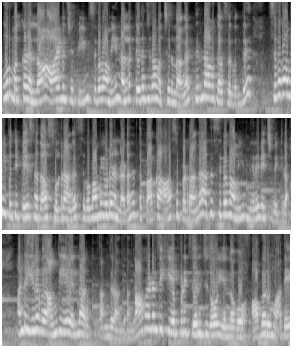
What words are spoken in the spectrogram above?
ஊர் மக்கள் எல்லாம் ஆயனச்சிற்பியும் சிவகாமியும் நல்லா தெரிஞ்சுதான் வச்சிருந்தாங்க. திருநாவுக்கரசர் வந்து சிவகாமியை பத்தி பேசினதா சொல்றாங்க. சிவகாமியோட நடனத்தை பார்க்க ஆசைப்படுறாங்க. அது சிவகாமியும் நிறைவேற்றி வைக்கிறா. அந்த இரவு அங்கேயே எல்லாரும் தங்குறாங்க. ஆகநந்திக்கு எப்படி தெரிஞ்சதோ என்னவோ அவரும் அதே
